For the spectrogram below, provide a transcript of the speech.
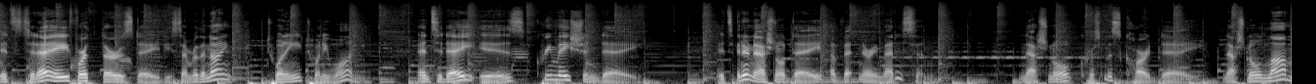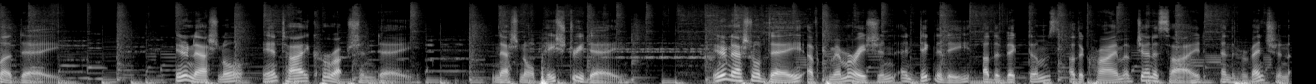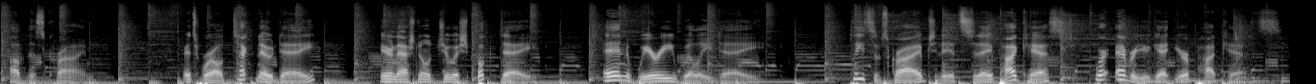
It's today for Thursday, December the 9th, 2021. And today is Cremation Day. It's International Day of Veterinary Medicine, National Christmas Card Day, National Llama Day, International Anti Corruption Day, National Pastry Day, International Day of Commemoration and Dignity of the Victims of the Crime of Genocide and the Prevention of this Crime. It's World Techno Day, International Jewish Book Day, and Weary Willie Day. Please subscribe to the It's Today podcast wherever you get your podcasts.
